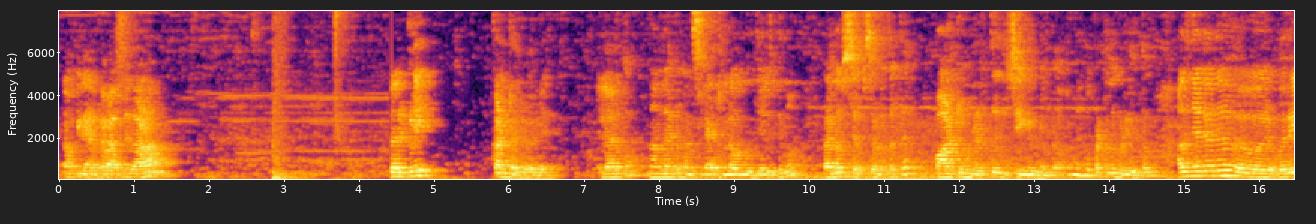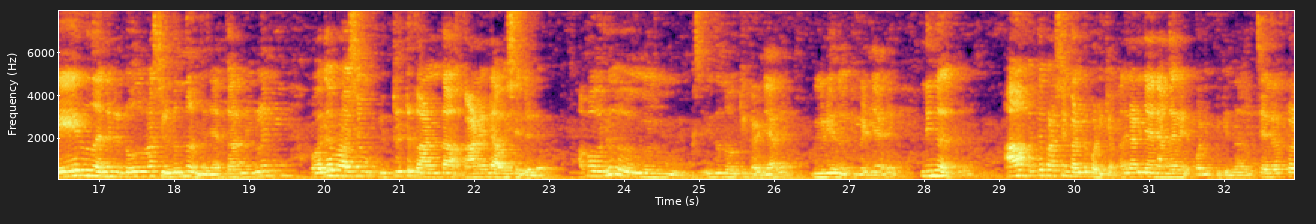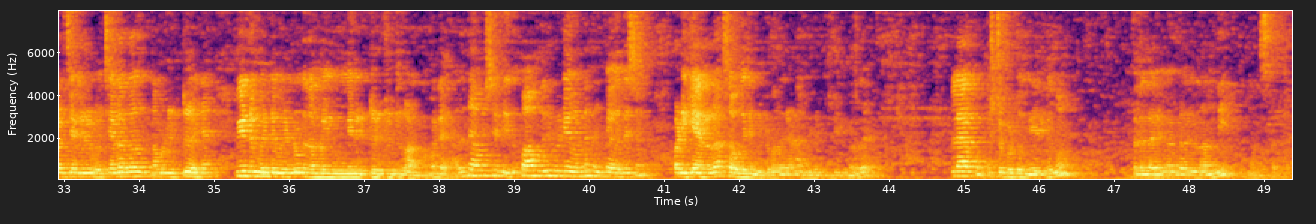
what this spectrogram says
നമുക്ക് നേരത്തെ ക്ലാസ്സിൽ കാണാം. ഡയറക്ട്ലി കണ്ടല്ലോ അല്ലേ? എല്ലാവർക്കും നന്നായിട്ട് മനസ്സിലായിട്ടുണ്ടാവും എന്ന് വിചാരിക്കുന്നു. കാരണം സ്റ്റെപ്സ് എടുത്തിട്ട് പാട്ട് കൂടെ എടുത്ത് ഇത് ചെയ്യുന്നുണ്ട്. അപ്പം നിങ്ങൾക്ക് പെട്ടെന്ന് പിടി കിട്ടും അത് ഞാനത് ഒരേ തന്നെ രണ്ടു മൂന്ന് പ്രാവശ്യം ഇടുന്നുണ്ട് ഞാൻ. കാരണം നിങ്ങൾ ഓരോ പ്രാവശ്യം ഇട്ടിട്ട് കാണേണ്ട കാണേണ്ട ആവശ്യമില്ലല്ലോ. അപ്പോൾ ഒരു ഇത് നോക്കിക്കഴിഞ്ഞാൽ വീഡിയോ നോക്കിക്കഴിഞ്ഞാൽ നിങ്ങൾക്ക് ആ ഒറ്റ പ്രശ്നം കണ്ട് പഠിക്കാം. അതിനാണ് ഞാൻ അങ്ങനെ പഠിപ്പിക്കുന്നത്. ചിലർക്ക് ചിലർ ചിലത് നമ്മൾ ഇട്ട് കഴിഞ്ഞാൽ വീണ്ടും വീണ്ടും വീണ്ടും നമ്മൾ ഇങ്ങനെ ഇട്ട് ഇട്ടിട്ട് കാണണം അല്ലേ? അതിന്റെ ആവശ്യമില്ല. ഇതിപ്പോൾ ആ ഒരു വീഡിയോ കൊണ്ട് നിങ്ങൾക്ക് ഏകദേശം പഠിക്കാനുള്ള സൗകര്യം കിട്ടും. അതിനാണ് അങ്ങനെ ഇട്ടിരിക്കുന്നത് എല്ലാവർക്കും ഇഷ്ടപ്പെട്ടു എന്ന് വിചാരിക്കുന്നു. ഇത്രയും നേരം കണ്ടതിന് നന്ദി. നമസ്കാരം.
